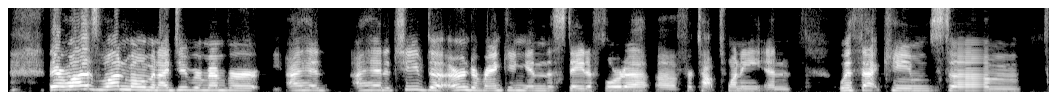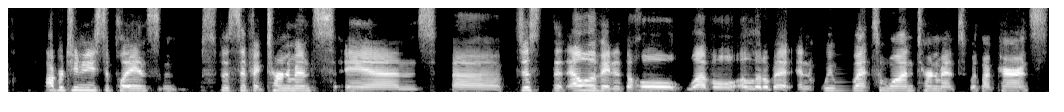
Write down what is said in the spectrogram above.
there was one moment I do remember. I had I had achieved a, earned a ranking in the state of Florida uh, for top 20 and with that came some opportunities to play in some specific tournaments and uh, just that elevated the whole level a little bit. And we went to one tournament with my parents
